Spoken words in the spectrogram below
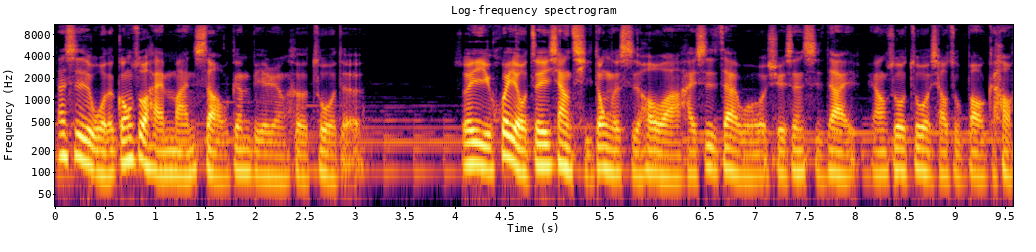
但是我的工作还蛮少跟别人合作的，所以会有这一项启动的时候啊，还是在我学生时代，比方说做小组报告、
